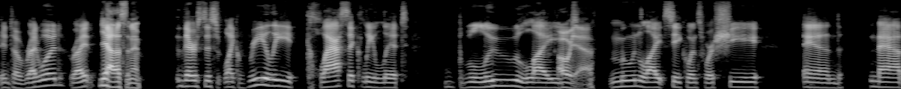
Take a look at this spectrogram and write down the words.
into redwood right Yeah, that's the name. there's this like really classically lit blue light Oh yeah. moonlight sequence where she and nat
